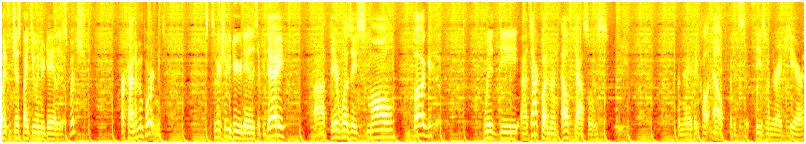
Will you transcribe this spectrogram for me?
but just by doing your dailies, which are kind of important. So make sure you do your dailies every day. Uh, there was a small bug with the attack button on elf castles. And they, they call it elf, but it's, it's these ones right here.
